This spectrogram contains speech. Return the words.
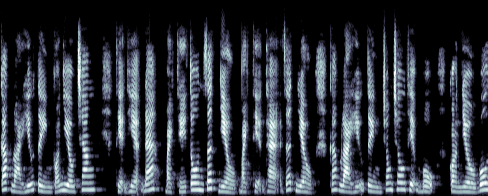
các loài hữu tình có nhiều chăng? Thiện hiện đáp, bạch thế tôn rất nhiều, bạch thiện thệ rất nhiều. Các loài hữu tình trong châu thiện bộ còn nhiều vô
